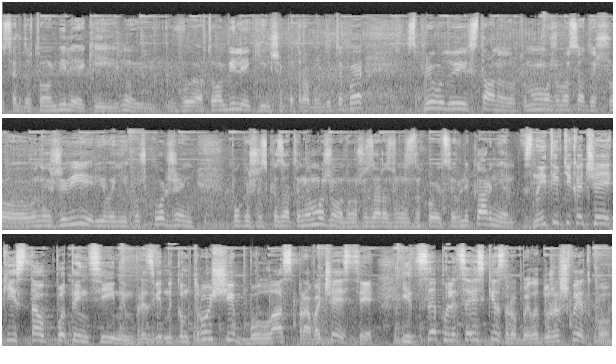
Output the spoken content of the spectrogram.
серед автомобіля, який ну в автомобілі, який інше потрапив в ДТП. З приводу їх стану, тобто ми можемо сказати, що вони живі, рівень їх ушкоджень поки що сказати не можемо, тому що зараз вони знаходяться в лікарні. Знайти втікача, який став потенційним призвідником трощі, була справа честі. І це поліцейські зробили дуже швидко.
